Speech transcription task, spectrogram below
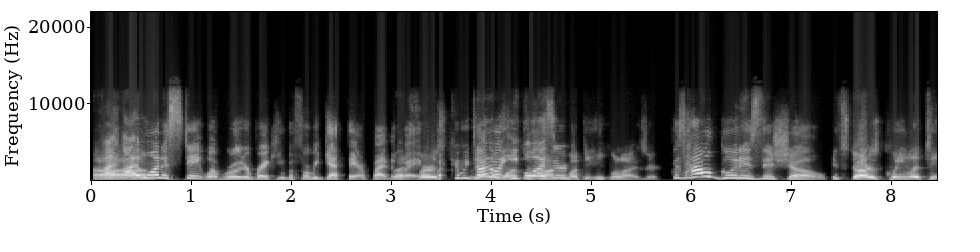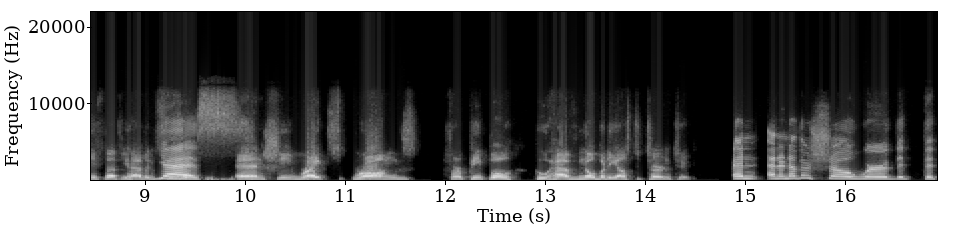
I, I Um, want to state what rule you're breaking before we get there, by the way. first, But can we talk about to talk about the Equalizer. Because how good is this show? It stars Queen Latifah. If you haven't seen it, Yes. and she rights wrongs for people who have nobody else to turn to. and and another show where the the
